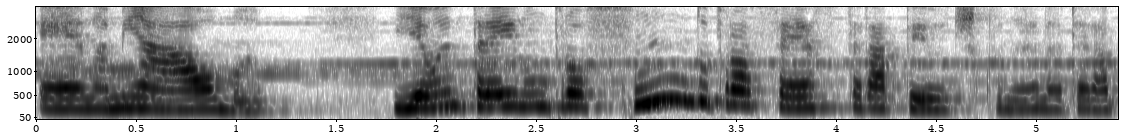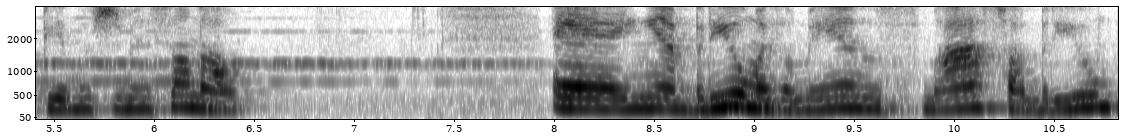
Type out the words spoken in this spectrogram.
é, na minha alma. E eu entrei num profundo processo terapêutico, né? Na terapia multidimensional. É, em abril, mais ou menos, março, abril,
